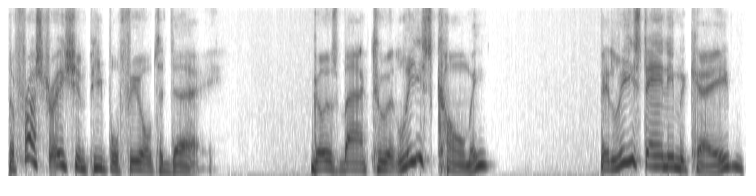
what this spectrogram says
The frustration people feel today goes back to at least Comey, at least Andy McCabe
